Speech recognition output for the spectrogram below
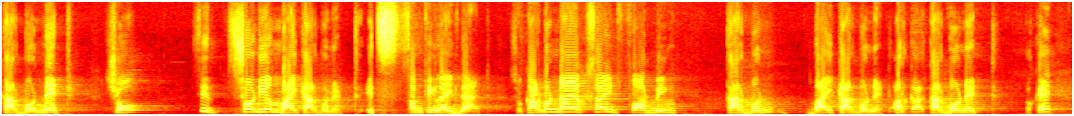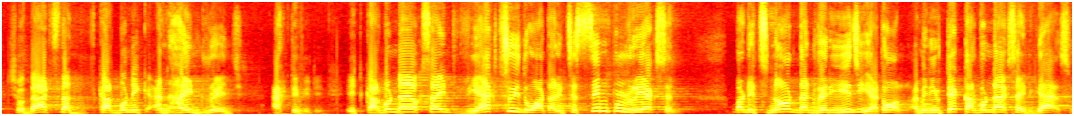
carbonate. So, see sodium bicarbonate, it is something like that. So, carbon dioxide forming carbon bicarbonate or carbonate. Okay? So, that is the carbonic anhydrase activity. It carbon dioxide reacts with water, it is a simple reaction but it is not that very easy at all. I mean you take carbon dioxide gas,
